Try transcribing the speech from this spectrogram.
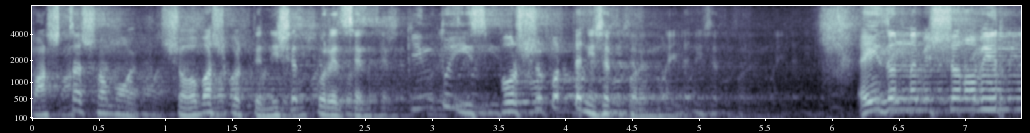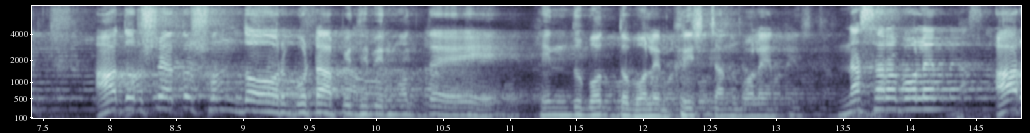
পাঁচটা সময় সহবাস করতে নিষেধ করেছেন, কিন্তু স্পর্শ করতে নিষেধ করেন নাই। এই জন্য বিশ্ব নবীর আদর্শ এত সুন্দর গোটা পৃথিবীর মধ্যে। হিন্দু, বৌদ্ধ বলেন, খ্রিস্টান বলেন, নাসারা বলেন, আর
